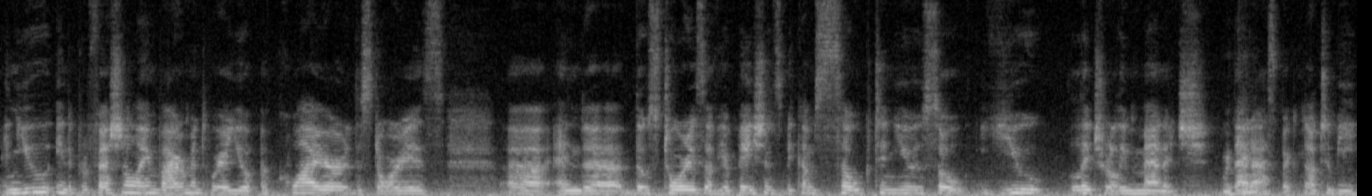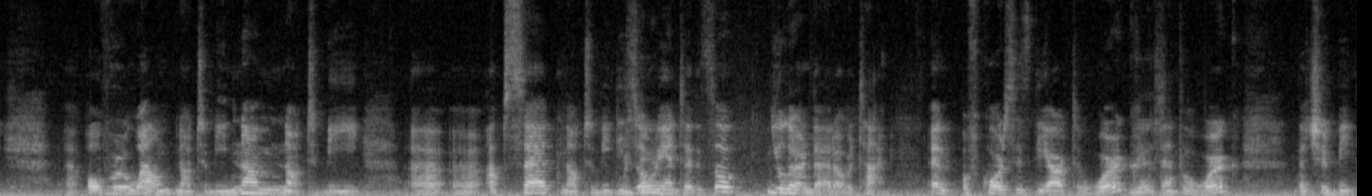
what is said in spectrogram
and you in the professional environment where you acquire the stories uh, and uh, those stories of your patients become soaked in you so you literally manage that aspect not to be uh, overwhelmed not to be numb not to be uh, uh, upset not to be disoriented. So you learn that over time and of course it's the art of work Yes. dental work that should be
